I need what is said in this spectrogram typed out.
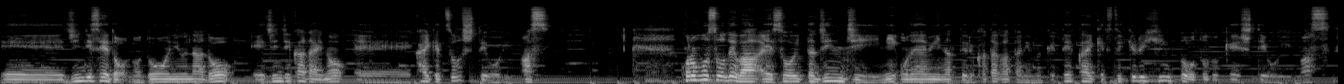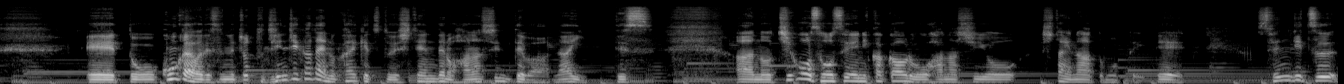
えー人事制度の導入など、えー人事課題の、え解決をしております。この放送では、えそういった人事にお悩みになっている方々に向けて解決できるヒントをお届けしております。えーと、今回はですね、ちょっと人事課題の解決という視点での話ではないです。あの、地方創生に関わるお話をしたいなと思っていて、先日、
